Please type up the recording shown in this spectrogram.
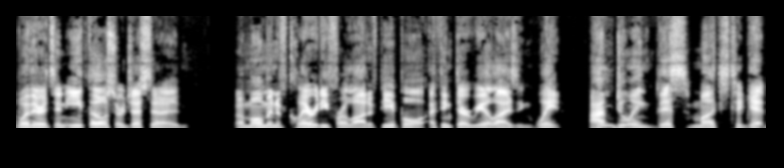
whether it's an ethos or just a, a moment of clarity for a lot of people, I think they're realizing, wait, I'm doing this much to get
